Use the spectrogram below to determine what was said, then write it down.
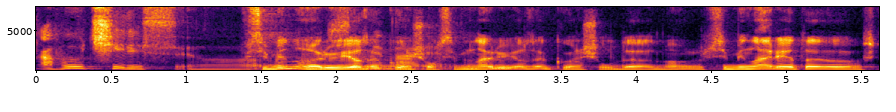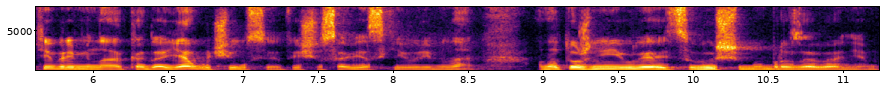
А вы учились? Э, в семинарию в я закончил. В семинарию я закончил, да. Но семинария это в те времена, когда я учился, это еще советские времена, она тоже не является высшим образованием.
